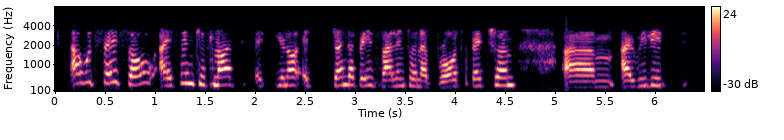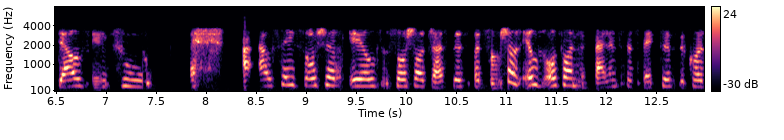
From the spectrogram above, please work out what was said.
would I would say so. I think it's not you know it's gender based violence on a broad spectrum. Um, I really delve into I'll say social ills, social justice, but social ills also on a balanced perspective because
